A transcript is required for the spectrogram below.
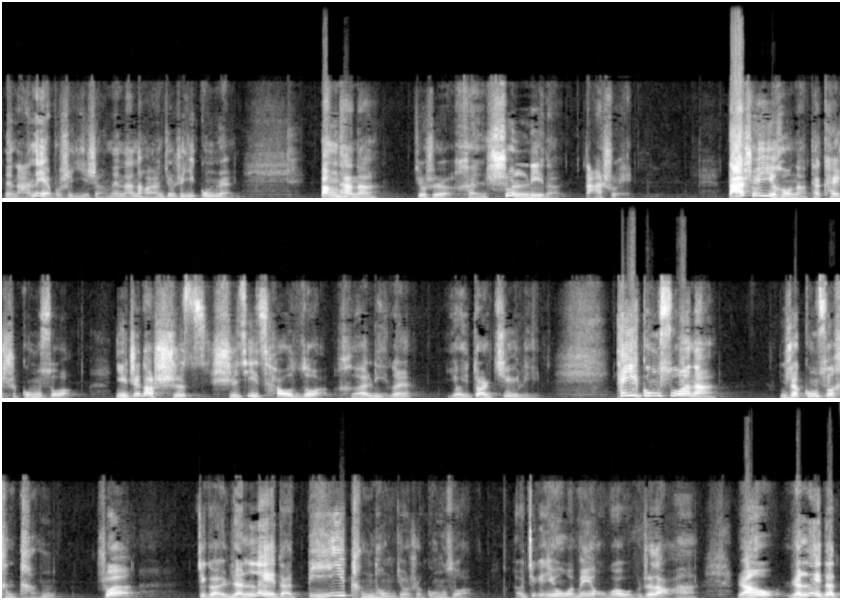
那男的也不是医生，那男的好像就是一工人，帮他呢，就是很顺利的打水，打水以后呢，他开始宫缩。你知道实实际操作和理论有一段距离，他一宫缩呢，你说宫缩很疼，说这个人类的第一疼痛就是宫缩，呃，这个因为我没有过，我不知道啊。然后人类的。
